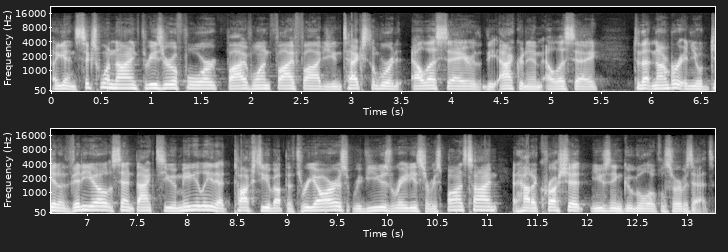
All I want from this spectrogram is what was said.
Again, 619-304-5155. You can text the word LSA or the acronym LSA to that number and you'll get a video sent back to you immediately that talks to you about the three R's, reviews, radius, and response time, and how to crush it using Google local service ads.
